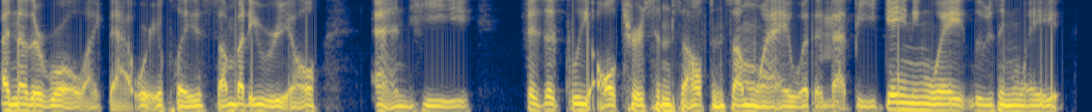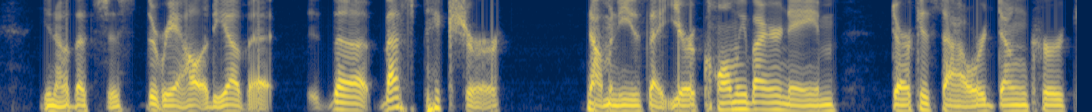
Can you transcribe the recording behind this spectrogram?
Another role like that where he plays somebody real and he physically alters himself in some way, whether Mhm. that be gaining weight, losing weight. You know, that's just the reality of it. The best picture nominees that year: Call Me by Your Name, Darkest Hour, Dunkirk,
